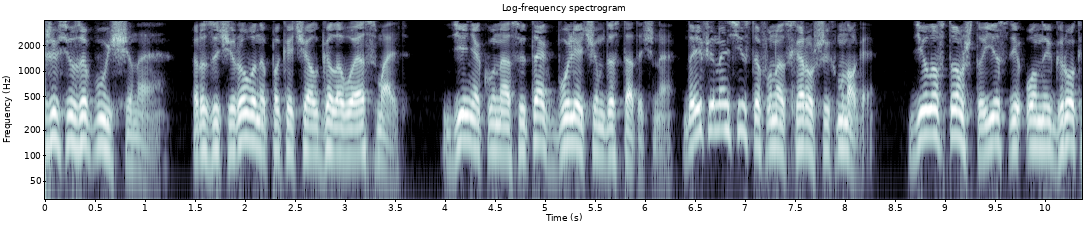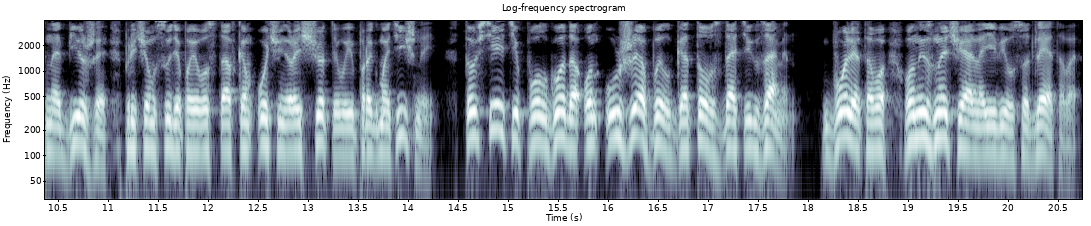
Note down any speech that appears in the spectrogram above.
же все запущено!» – разочарованно покачал головой Асмальт. «Денег у нас и так более чем достаточно, да и финансистов у нас хороших много. Дело в том, что если он игрок на бирже, причем, судя по его ставкам, очень расчетливый и прагматичный, то все эти полгода он уже был готов сдать экзамен. Более того, он изначально явился для этого.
